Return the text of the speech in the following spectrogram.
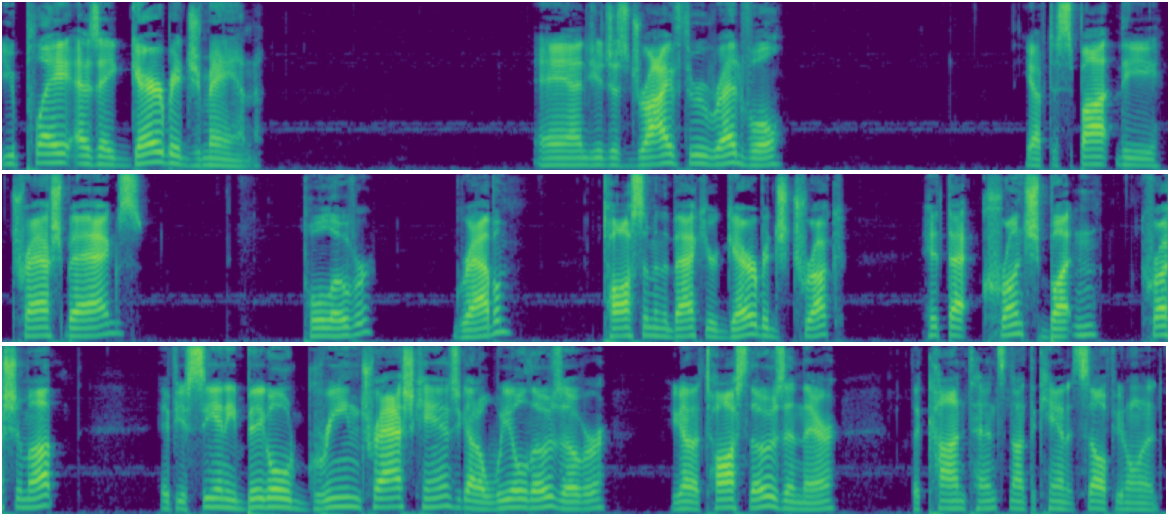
you play as a garbage man. And you just drive through Redville. You have to spot the trash bags pull over, grab them, toss them in the back of your garbage truck, hit that crunch button, crush them up. If you see any big old green trash cans, you got to wheel those over. You got to toss those in there. The contents, not the can itself. You don't want to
